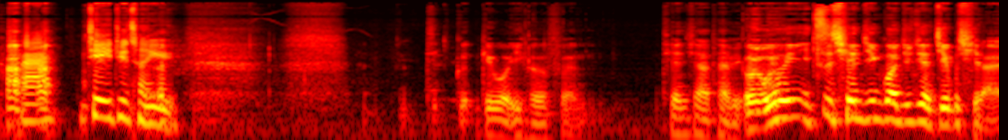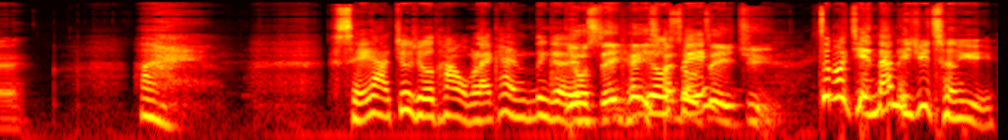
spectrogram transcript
来接一句成语，给给我一盒粉，天下太平。我我用一字千金冠军竟然接不起来，哎，谁呀？救救他！我们来看那个，有谁可以参透这一句这么简单的一句成语？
